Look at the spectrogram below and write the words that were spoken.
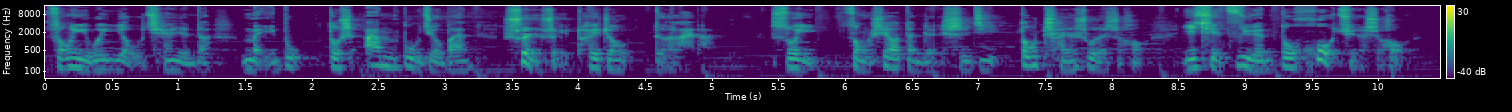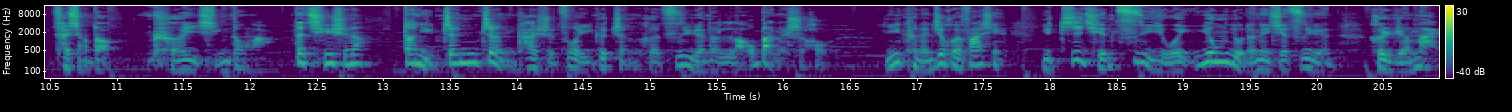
总以为有钱人的每一步都是按部就班、顺水推舟得来的，所以总是要等着时机都成熟的时候，一切资源都获取的时候，才想到可以行动了。但其实呢，当你真正开始做一个整合资源的老板的时候，你可能就会发现，你之前自以为拥有的那些资源和人脉，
